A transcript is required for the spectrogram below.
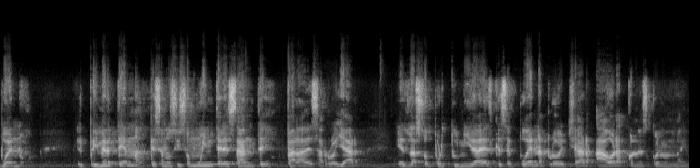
Bueno, el primer tema que se nos hizo muy interesante para desarrollar es las oportunidades que se pueden aprovechar ahora con la escuela online.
